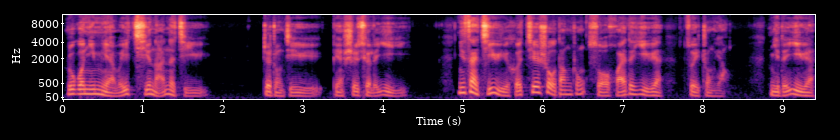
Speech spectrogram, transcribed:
如果你勉为其难的给予，这种给予便失去了意义。你在给予和接受当中所怀的意愿最重要，你的意愿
